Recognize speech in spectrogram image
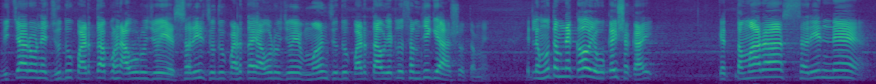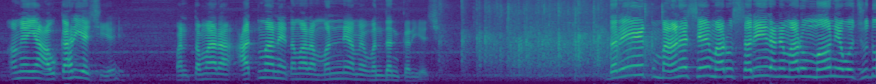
વિચારોને જુદું પાડતા પણ આવડવું જોઈએ, શરીર જુદું પાડતા આવડવું જોઈએ, મન જુદું પાડતા આવડે એટલું સમજી ગયા હશો તમે. એટલે હું તમને કહું એવું કહી શકાય કે તમારા શરીરને અમે અહીંયા આવકારીએ છીએ, પણ તમારા આત્માને, તમારા મનને અમે વંદન કરીએ છીએ. દરેક માણસે મારું શરીર અને મારું મન એવો જુદો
